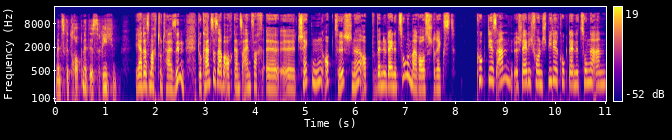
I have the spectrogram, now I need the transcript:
wenn es getrocknet ist, riechen. Ja, das macht total Sinn. Du kannst es aber auch ganz einfach äh, äh, checken, optisch, ne, ob wenn du deine Zunge mal rausstreckst, guck dir es an, stell dich vor einen Spiegel, guck deine Zunge an.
